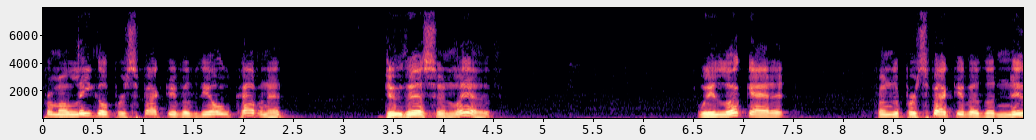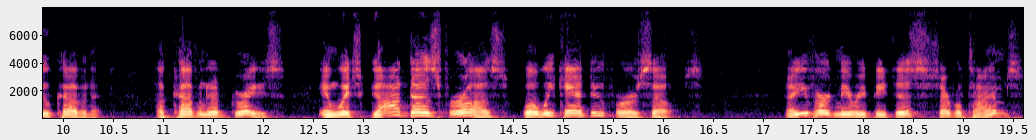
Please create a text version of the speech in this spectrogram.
from a legal perspective of the Old Covenant, do this and live we look at it from the perspective of the new covenant, a covenant of grace, in which God does for us what we can't do for ourselves. Now, you've heard me repeat this several times.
